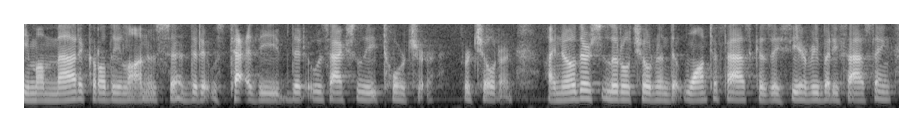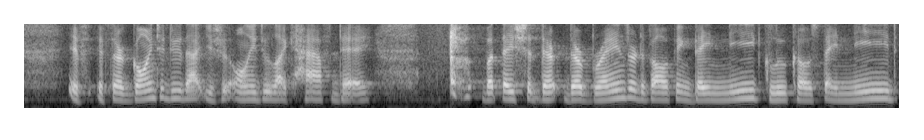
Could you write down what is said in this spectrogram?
Imam Malik anhu said that it was ta'deeb, that it was actually torture for children. I know there's little children that want to fast because they see everybody fasting. If, if they're going to do that, you should only do like half day. but they should, their, their brains are developing, they need glucose, they need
